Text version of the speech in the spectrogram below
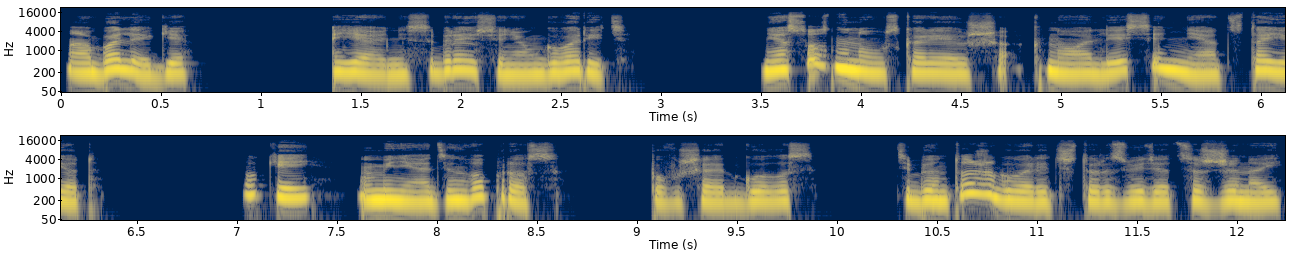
Об Олеге. Я не собираюсь о нем говорить. Неосознанно ускоряю шаг, но Олеся не отстает. «Окей, у меня один вопрос», — повышает голос. «Тебе он тоже говорит, что разведется с женой?»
